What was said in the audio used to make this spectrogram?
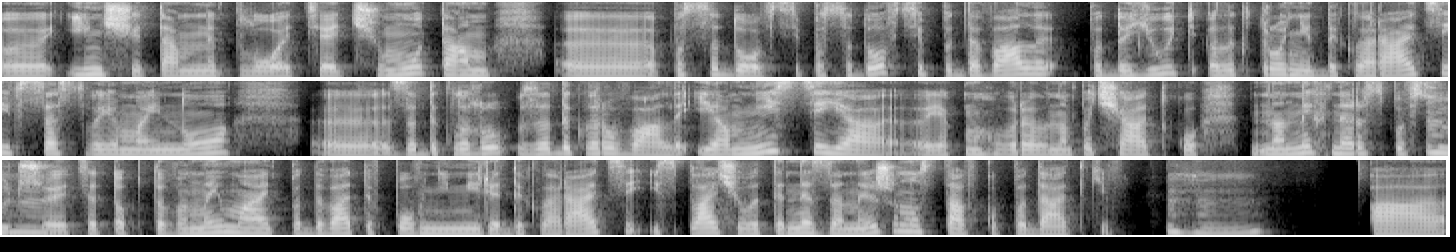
е, інші там не платять, чому там е, посадовці. Посадовці подавали, подають електронні декларації, все своє майно е, задекларували. І амністія, е, як ми говорили на початку, на них не розповсюджується. Тобто вони мають подавати в повній мірі декларації і сплачувати не занижену ставку податків, Угу. а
